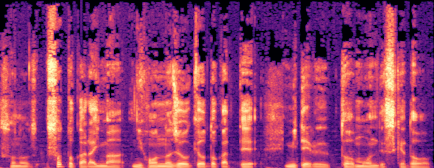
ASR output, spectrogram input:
その、外から今、日本の状況とかって見てると思うんですけど、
